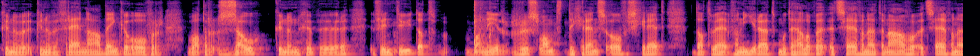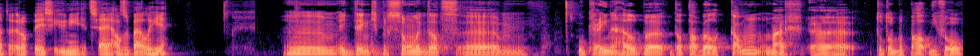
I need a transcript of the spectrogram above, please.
kunnen, we, kunnen we vrij nadenken over wat er zou kunnen gebeuren. Vindt u dat wanneer Rusland de grens overschrijdt, dat wij van hieruit moeten helpen, het zij vanuit de NAVO, het zij vanuit de Europese Unie, het zij als België? Um, ik denk persoonlijk dat um, Oekraïne helpen, dat dat wel kan, maar uh, tot op bepaald niveau.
